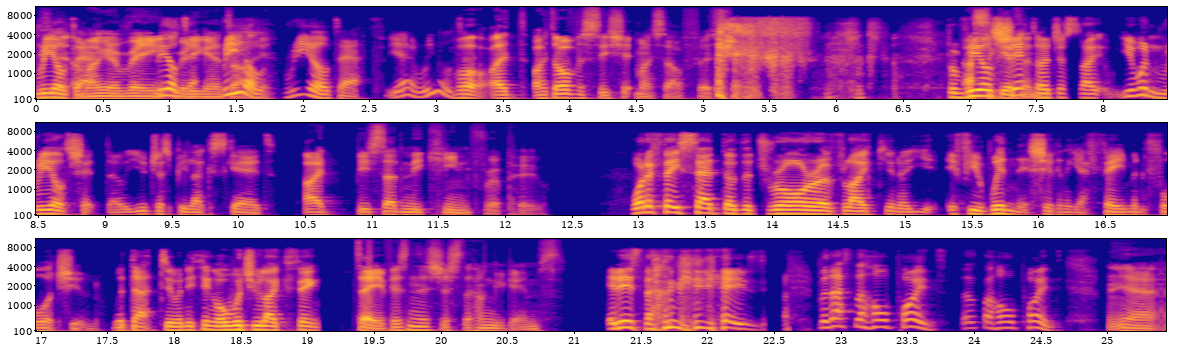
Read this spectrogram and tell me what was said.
Real it- death. Am I gonna really, real really gonna real, die? real death. Yeah, real death. Well, I'd I'd obviously shit myself first. but real shit, given. or just like you wouldn't real shit though. You'd just be like scared. I'd be suddenly keen for a poo. What if they said though the draw of like you know if you win this you're gonna get fame and fortune? Would that do anything, or would you like think Dave, isn't this just the Hunger Games? It is the Hunger Games? But that's the whole point. That's the whole point. Yeah.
